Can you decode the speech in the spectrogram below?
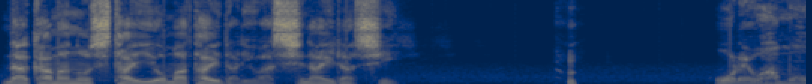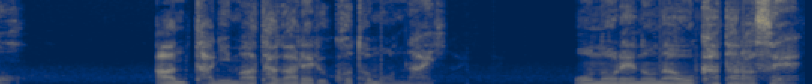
仲間の死体をまたいだりはしないらしい。俺はもうあんたにまたがれることもない己の名を語らせ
